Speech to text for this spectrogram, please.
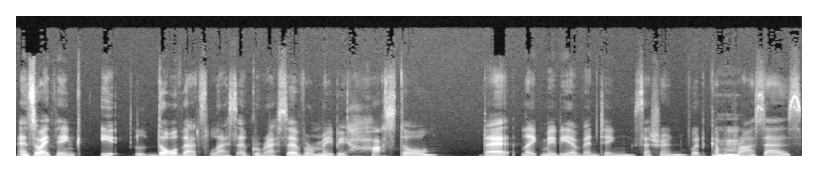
and so I think though that's less aggressive or maybe hostile, that like maybe a venting session would come Mhm. across as,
